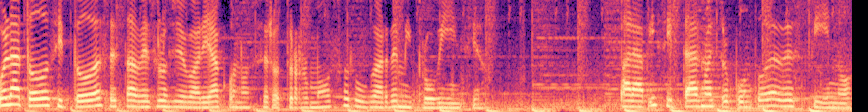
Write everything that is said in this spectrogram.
Hola a todos y todas, esta vez los llevaré a conocer otro hermoso lugar de mi provincia. Para visitar nuestro punto de destino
